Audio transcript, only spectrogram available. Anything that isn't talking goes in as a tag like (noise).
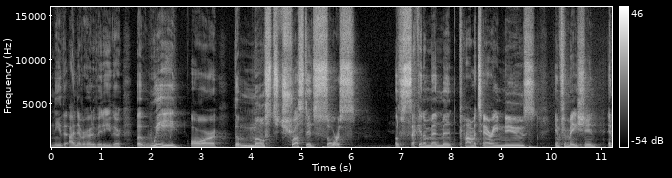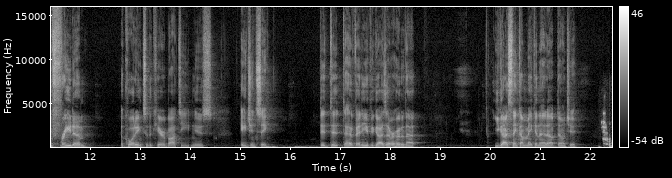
neither I never heard of it either. But we are the most trusted source of Second Amendment commentary, news, information, and freedom, according to the Kiribati News Agency. Did, did have any of you guys ever heard of that? You guys think I'm making that up, don't you?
